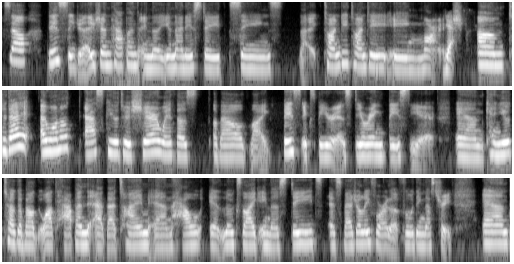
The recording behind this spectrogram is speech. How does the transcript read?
So this situation happened in the United States since like 2020 in March. Yes. Um today I want to ask you to share with us about like this experience during this year and can you talk about what happened at that time and how it looks like in the states especially for the food industry and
